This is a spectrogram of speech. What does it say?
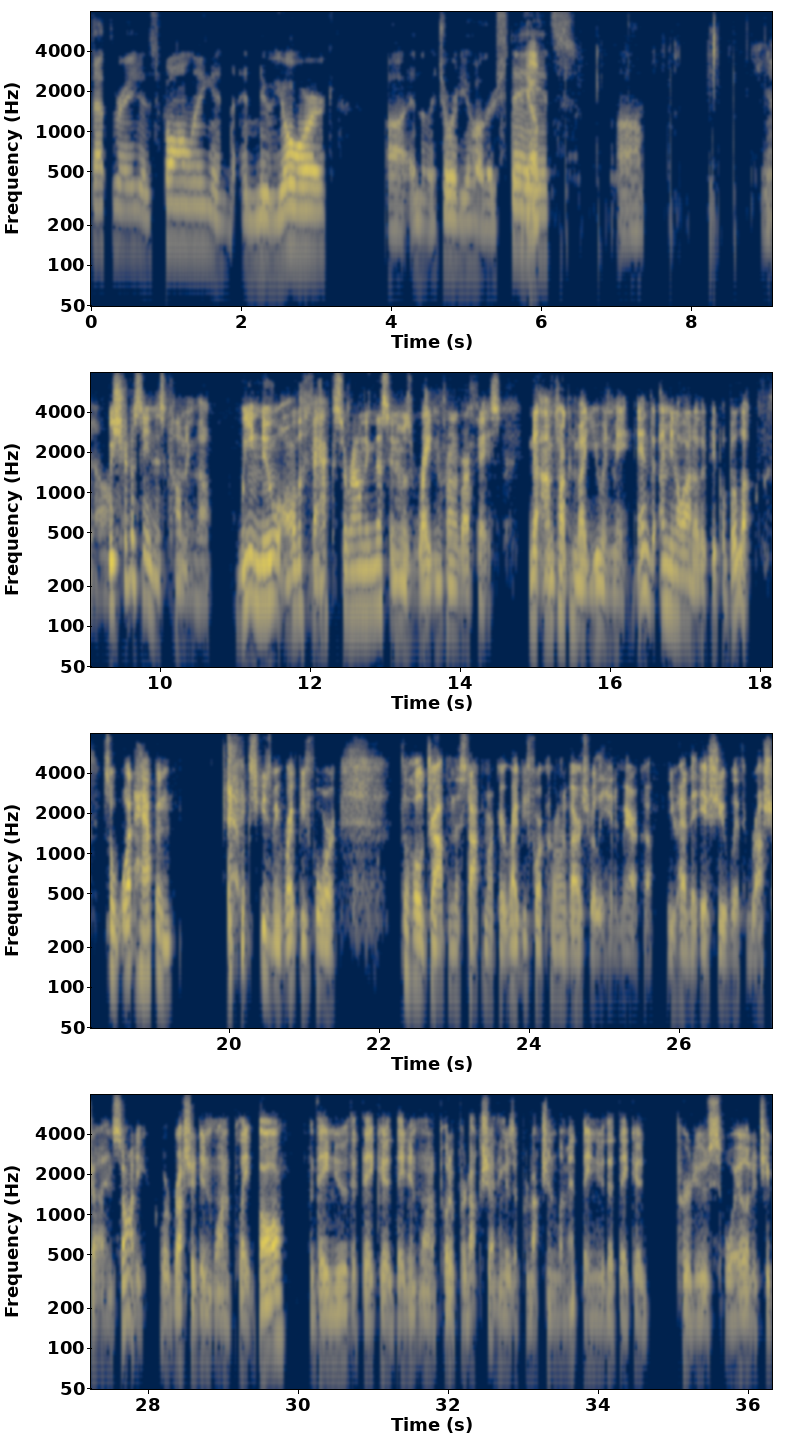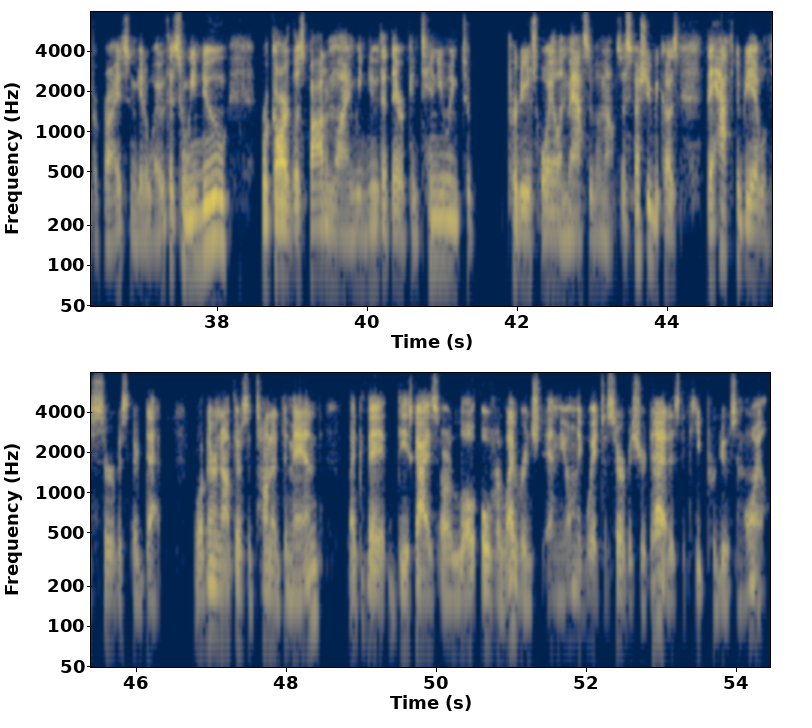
death rate is falling in in New York, uh, in the majority of other states." Um, know, We should have seen this coming, though. We knew all the facts surrounding this, and it was right in front of our face. I'm talking about you and me, and I mean a lot of other people. But look, so what happened? excuse me, right before the whole drop in the stock market, right before coronavirus really hit America, you had the issue with Russia and Saudi, where Russia didn't want to play ball. They knew that they could. They didn't want to put a production. I think it was a production limit. They knew that they could produce oil at a cheaper price and get away with it. So we knew, regardless, bottom line, we knew that they were continuing to produce oil in massive amounts, especially because they have to be able to service their debt. Whether or not there's a ton of demand, like they these guys are low over leveraged, and the only way to service your debt is to keep producing oil.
